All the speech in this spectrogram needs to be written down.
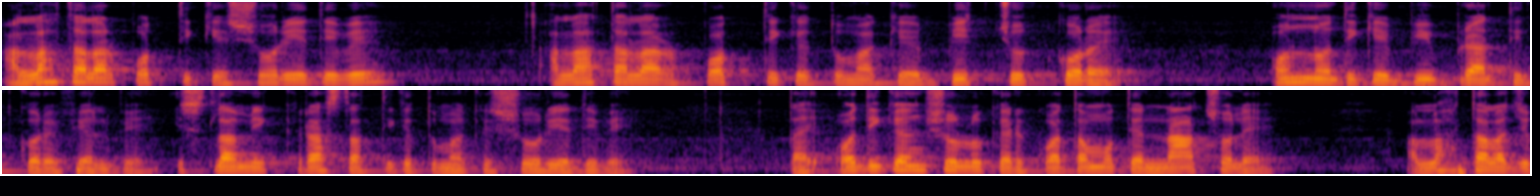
আল্লাহ তালার পথ থেকে সরিয়ে দেবে। আল্লাহ তালার পথ থেকে তোমাকে বিচ্যুত করে অন্যদিকে বিভ্রান্তি করে ফেলবে। ইসলামিক রাস্তার থেকে তোমাকে সরিয়ে দিবে। তাই অধিকাংশ লোকের কথা মতে না চলে আল্লাহ তালা যে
